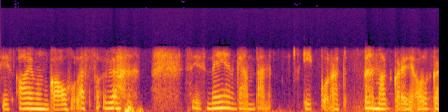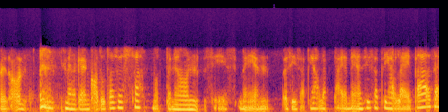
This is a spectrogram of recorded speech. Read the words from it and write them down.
Siis aivan kauhuleffa-yö. Siis meidän kämpän ikkunat, makkarit ja olkkarit on melkein katutasossa, mutta ne on siis meidän sisäpihalle päin ja meidän sisäpihalle ei pääse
